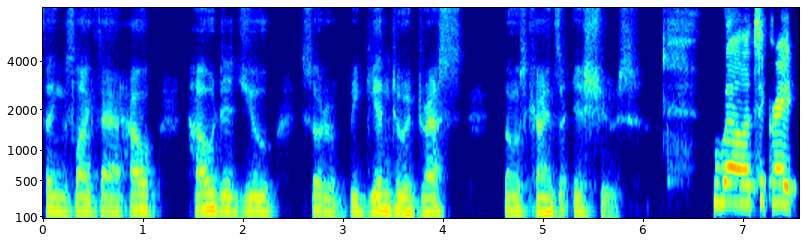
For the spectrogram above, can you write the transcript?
things like that? How, how did you sort of begin to address those kinds of issues? Well, it's a great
